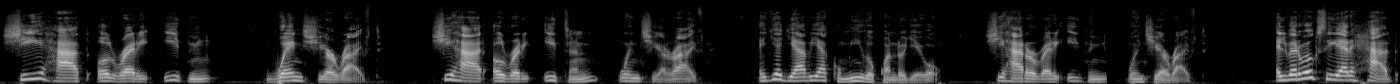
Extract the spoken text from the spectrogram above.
she had already eaten when she arrived. She had already eaten when she arrived. Ella ya había comido cuando llegó. She had already eaten when she arrived. El verbo auxiliar had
